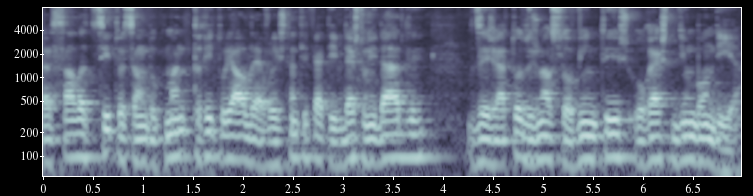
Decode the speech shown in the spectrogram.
A sala de situação do Comando Territorial de Évora, instante efetivo desta unidade, deseja a todos os nossos ouvintes o resto de um bom dia.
